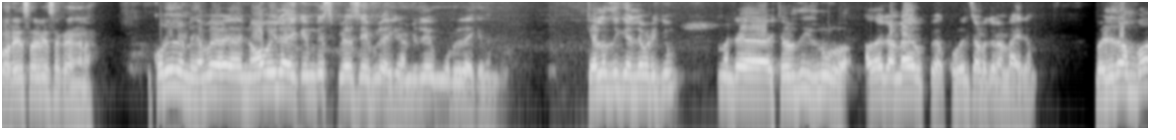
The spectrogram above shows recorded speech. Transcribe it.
കൊറിയർ സർവീസ് ഒക്കെ എങ്ങനെ? കൊറിയർ ഉണ്ട്. നമ്മൾ നോവയിൽ അയക്കുന്നുണ്ട് സ്പീഡ് സേഫിൽ അയക്കും രണ്ടിലും കൊറിയർ അയക്കുന്നുണ്ട്. കേരളത്തിലേക്ക് എല്ലാവിടേക്കും മറ്റേ ചെറുത് ഇരുന്നൂറ് രൂപ. അതായത് രണ്ടായിരം റുപ്യ. കൊറിയർ ചടക്ക് രണ്ടായിരം. വലുതാകുമ്പോൾ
